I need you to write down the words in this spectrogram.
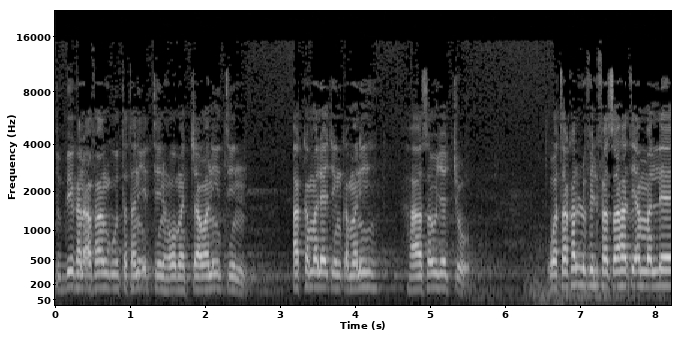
dubbii kana afaan guuttatanii ittiin hoomachaawanii ittiin akka malee cinqamanii haasa'u jechuu watakallufi ilfasaahati ammallee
